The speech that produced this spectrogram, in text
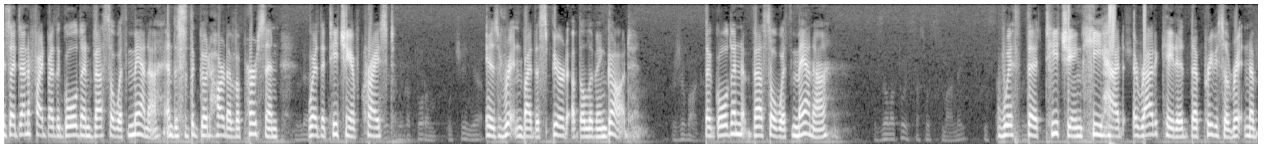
is identified by the golden vessel with manna, and this is the good heart of a person, where the teaching of Christ is written by the Spirit of the living God. The golden vessel with manna, with the teaching, he had eradicated the previously written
